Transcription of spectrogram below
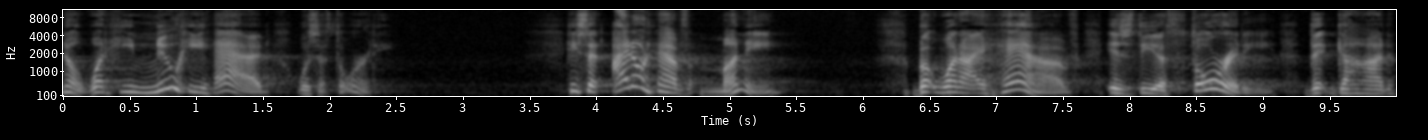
No, what he knew he had was authority. He said, I don't have money. But what I have is the authority that God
